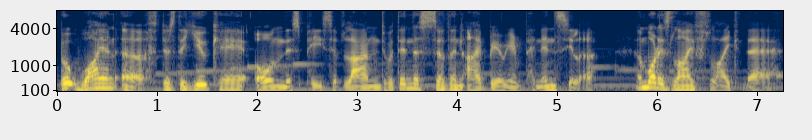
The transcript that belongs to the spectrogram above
But why on earth does the UK own this piece of land within the southern Iberian Peninsula, and what is life like there?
